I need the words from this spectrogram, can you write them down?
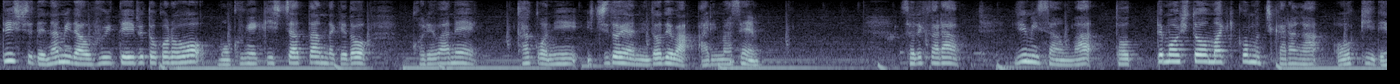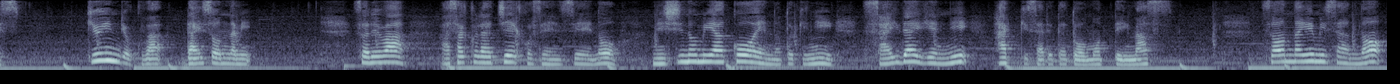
ティッシュで涙を拭いているところを目撃しちゃったんだけどこれはね過去に一度や二度ではありませんそれからユミさんはとっても人を巻き込む力が大きいです吸引力はダイソン並みそれは朝倉千恵子先生の西宮公演の時に最大限に発揮されたと思っていますそんなユミさんの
